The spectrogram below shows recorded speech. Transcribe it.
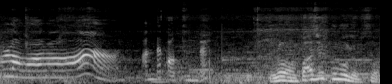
올라와라. 안 될 것 같은데? 올라가면 빠질 구멍이 없어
